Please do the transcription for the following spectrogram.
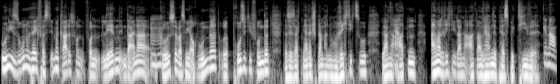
unisono höre ich fast immer gerade von, von Läden in deiner mhm. Größe, was mich auch wundert oder positiv wundert, dass ihr sagt, ja, dann sperren wir halt nochmal richtig zu, lange ja. Atmen, einmal richtig lange atmen, aber ja. wir haben eine Perspektive. Genau.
